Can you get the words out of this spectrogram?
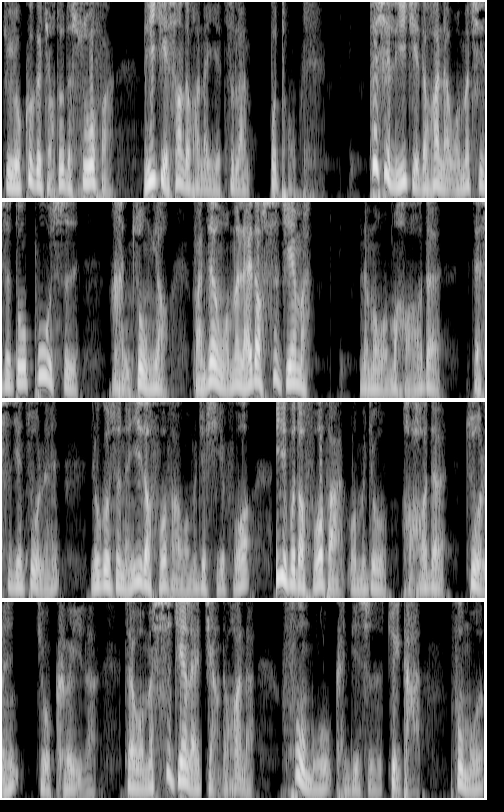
就有各个角度的说法。理解上的话呢，也自然不同。这些理解的话呢，我们其实都不是很重要。反正我们来到世间嘛，那么我们好好的在世间做人。如果说能遇到佛法，我们就学佛。遇不到佛法，我们就好好的做人就可以了。在我们世间来讲的话呢，父母肯定是最大的，父母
